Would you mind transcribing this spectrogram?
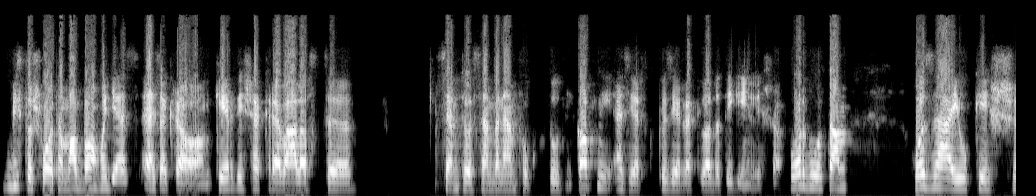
biztos voltam abban, hogy ez, ezekre a kérdésekre választ szemtől szemben nem fogok tudni kapni, ezért közérdekű adatigénylésre fordultam hozzájuk, és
